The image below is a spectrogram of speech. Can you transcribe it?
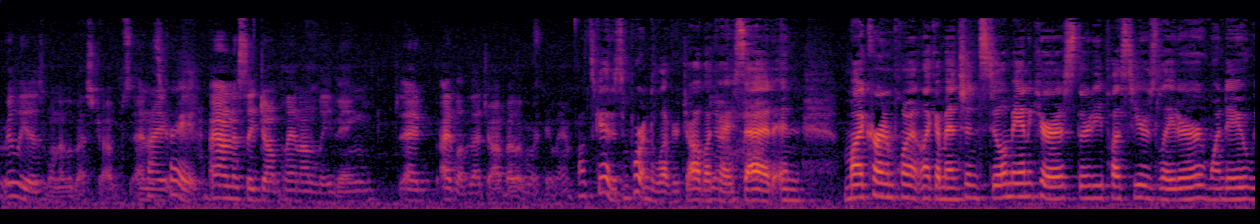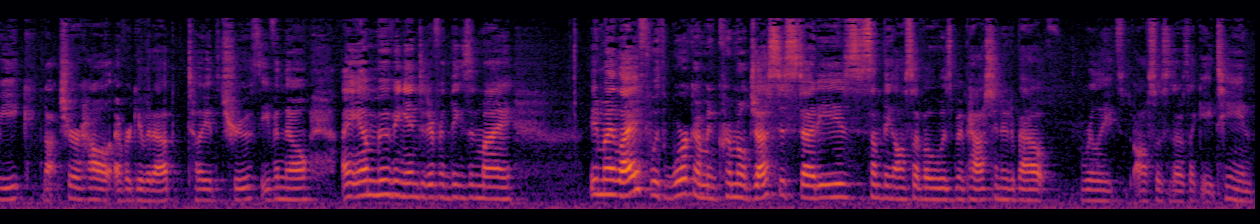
it really is one of the best jobs, and That's I great. I honestly don't plan on leaving. I I love that job. I love working there. It's good. It's important to love your job, like Yeah. I said. And my current employment, like I mentioned, still a manicurist, 30 plus years later, one day a week. Not sure how I'll ever give it up, tell you the truth, even though I am moving into different things in my in my life with work. I'm in criminal justice studies, something else I've always been passionate about, really, also since I was like 18.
